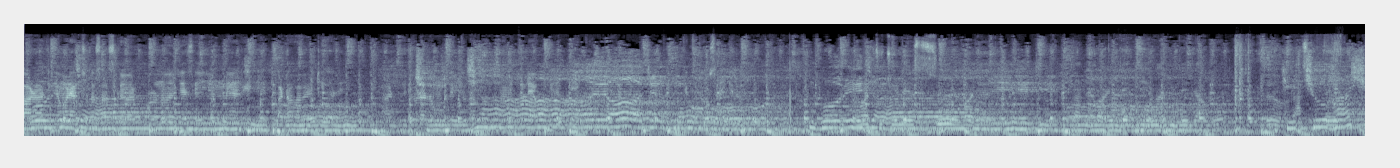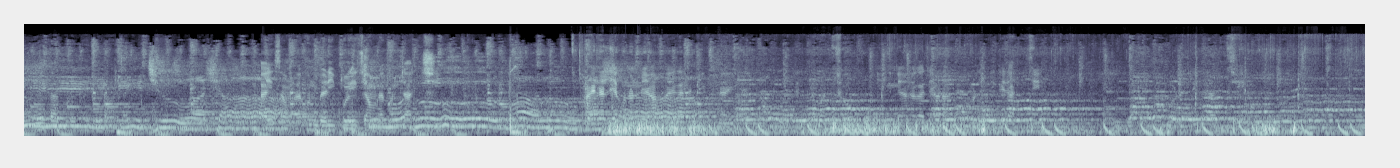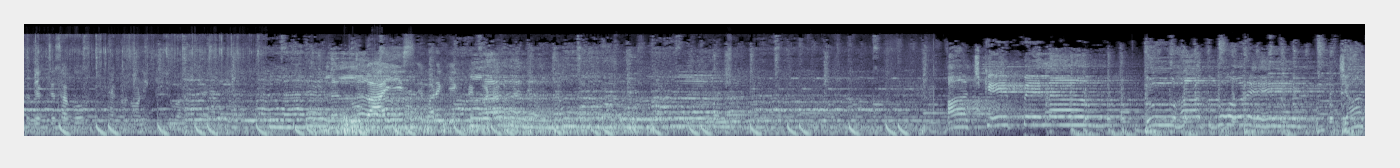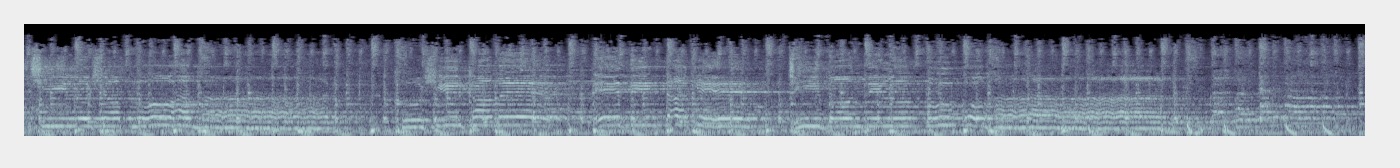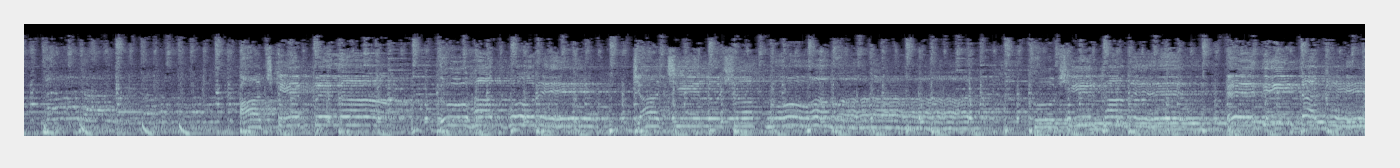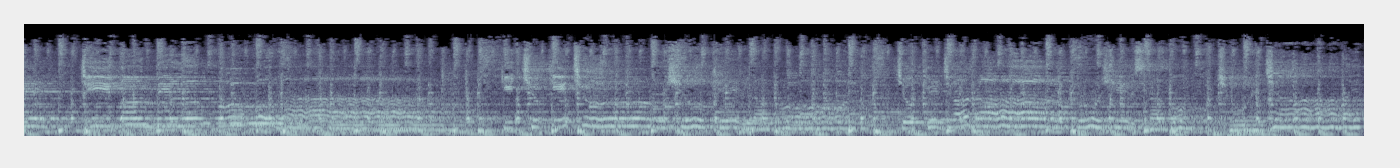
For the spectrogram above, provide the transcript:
আর আজকে আমার একশোটা সাবস্ক্রাইবার সেই জন্য কাটা হবে ঠিক আর ভিডিওটা তোমাদের চলে এসছে কিছু হাসি কিছু আমরা এখন বেরিয়ে পড়েছি, আমরা এখন যাচ্ছি। দেখতে থাকো। এখন অনেক কিছু এবারে কেক আজকে পেলাম দু হাত ভরে যাচ্ছিল স্বপ্ন আমার। খুশির খাবে এ দিনটাকে জীবন দিল আজকে পেলাম, দু হাত ভরে যাচ্ছিল স্বপ্ন আমার। খুশির খাবে এদিকটাকে জীবন দিল উপহার। কিছু কিছু সুখে লবণ চোখে খুশির শ্রাবণ ছুঁয়ে যায়।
